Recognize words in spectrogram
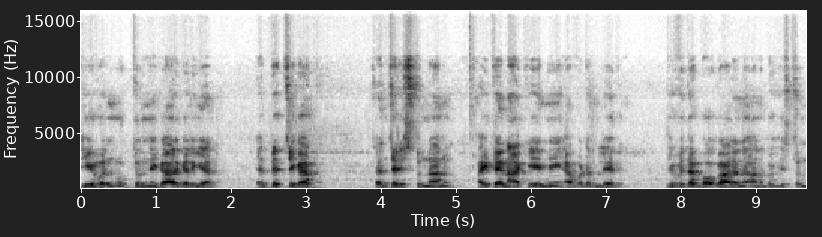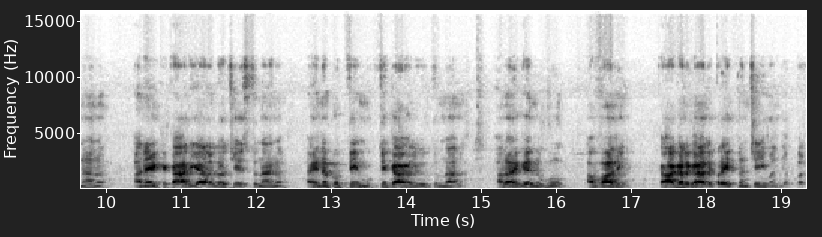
జీవన్ముక్తుల్ని కాగలిగాను. ఎద్దెచ్చగా సంచరిస్తున్నాను. అయితే నాకేమీ అవ్వడం లేదు. వివిధ భోగాలను అనుభవిస్తున్నాను. అనేక కార్యాలలో చేస్తున్నాను. అయిన భక్తి ముక్తి కాగలుగుతున్నాను. అలాగే నువ్వు అవ్వాలి కాగలగాలి ప్రయత్నం చేయమని చెప్పాలి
